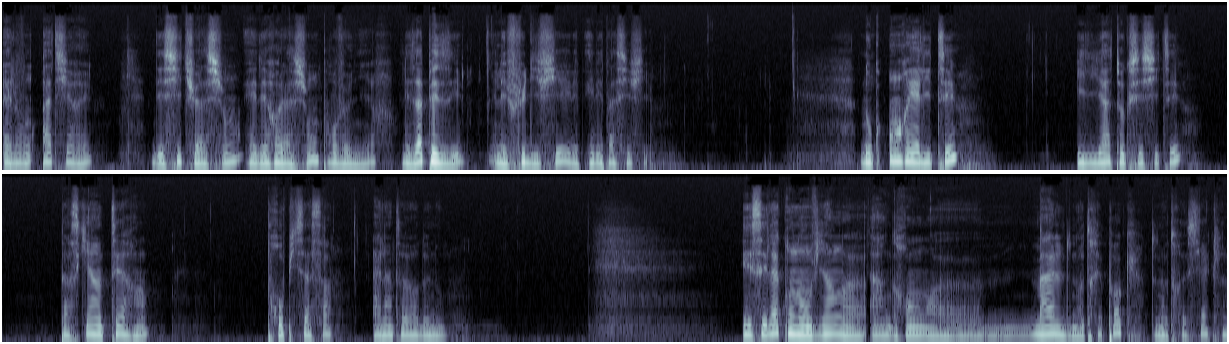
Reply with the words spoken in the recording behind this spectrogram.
elles vont attirer des situations et des relations pour venir les apaiser, les fluidifier et les pacifier. Donc en réalité, il y a toxicité parce qu'il y a un terrain propice à ça à l'intérieur de nous. Et c'est là qu'on en vient à un grand euh, mal de notre époque, de notre siècle,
